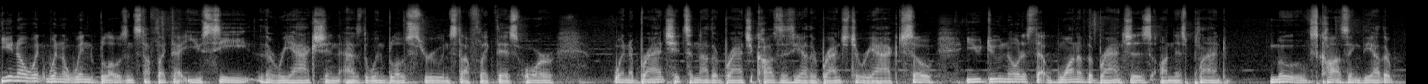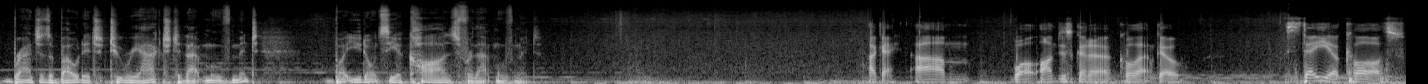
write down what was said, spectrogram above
you know when, when a wind blows and stuff like that you see the reaction as the wind blows through and stuff like this or when a branch hits another branch it causes the other branch to react so you do notice that one of the branches on this plant moves causing the other branches about it to react to that movement but you don't see a cause for that movement Okay. Um. Well, I'm just gonna call out and go. Stay your course.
